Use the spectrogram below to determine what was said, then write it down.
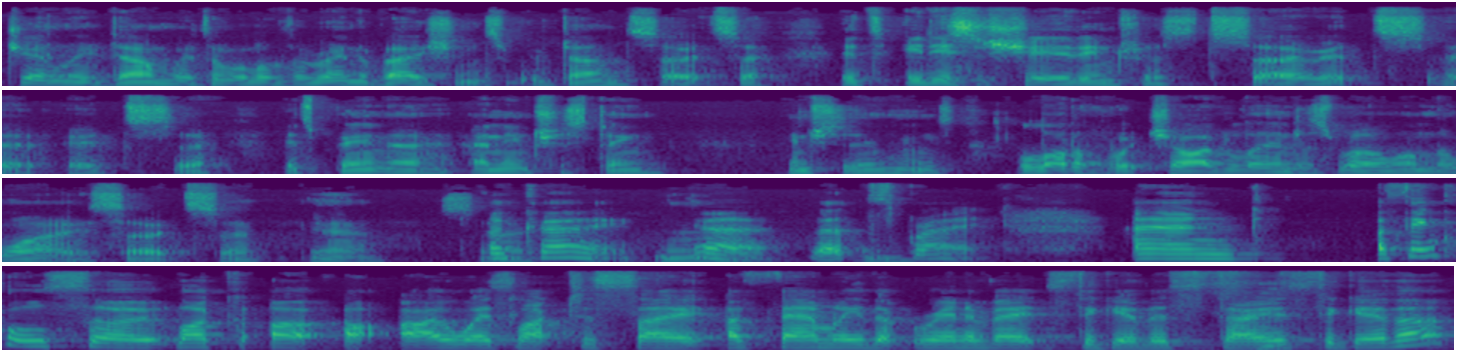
generally done with all of the renovations we've done. So it's a it's it is a shared interest. So it's uh, it's uh, it's been a, an interesting interesting things. A lot of which I've learned as well on the way. So it's uh, yeah. So, okay. Yeah, yeah that's mm. great. And I think also, like I, I, always like to say, a family that renovates together stays together.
